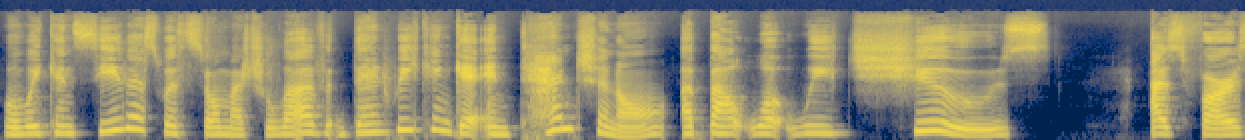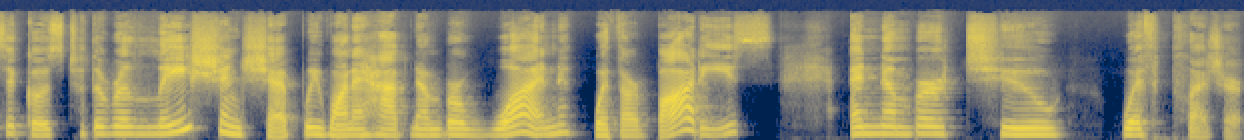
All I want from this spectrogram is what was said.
when we can see this with so much love, then we can get intentional about what we choose as far as it goes to the relationship we want to have number one with our bodies and number two with pleasure.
